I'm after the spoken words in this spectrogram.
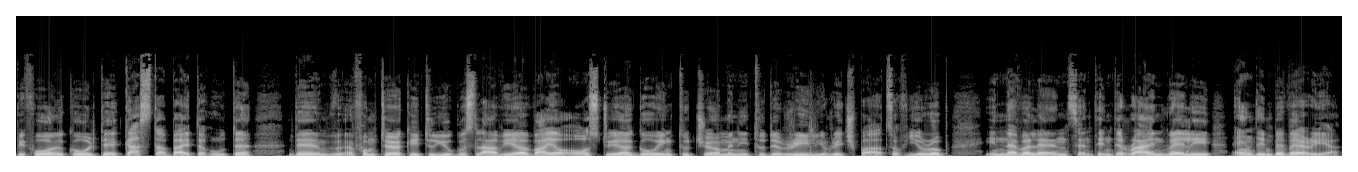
before called the Gastarbeiterroute, the, from Turkey to Yugoslavia via Austria, going to Germany to the really rich parts of Europe, in Netherlands and in the Rhine Valley and in Bavaria.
